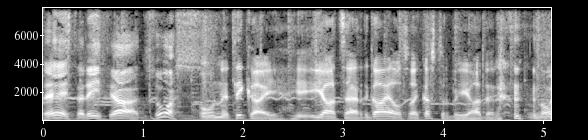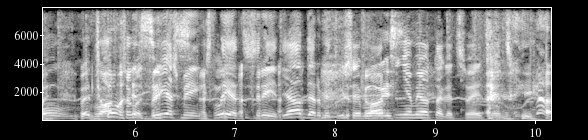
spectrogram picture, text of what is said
Ēst rīt, jā, zos. Un ne tikai jācērta gailis, vai kas tur bija jādara. nu, bet tas ir briesmīgas lietas rīt jādara, bet visiem mārciņiem jau tagad sveiciens. jā,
